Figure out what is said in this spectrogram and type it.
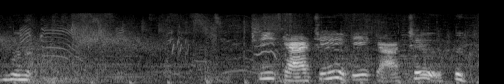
Pikachu, Pikachu.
